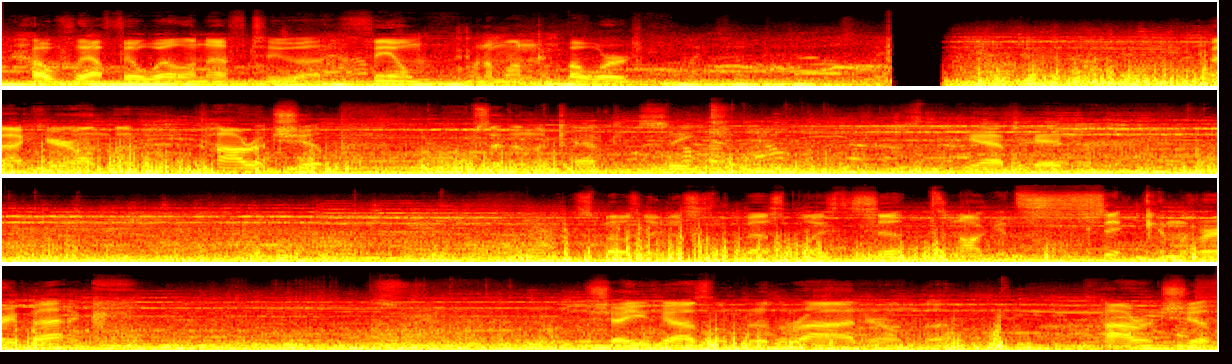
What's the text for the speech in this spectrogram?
Right, hopefully I feel well enough to uh, film when I'm on board. Back here on the pirate ship, I'm sitting in the captain's seat. Navigator. Supposedly this is the best place to sit to not get sick in the very back. Show you guys a little bit of the ride here on the pirate ship.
